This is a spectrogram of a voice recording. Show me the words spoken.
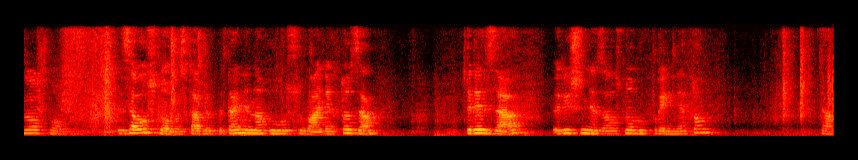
За основу. за основу. Ставлю питання на голосування. Хто за? Три за. Рішення за основу прийнято. Так.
